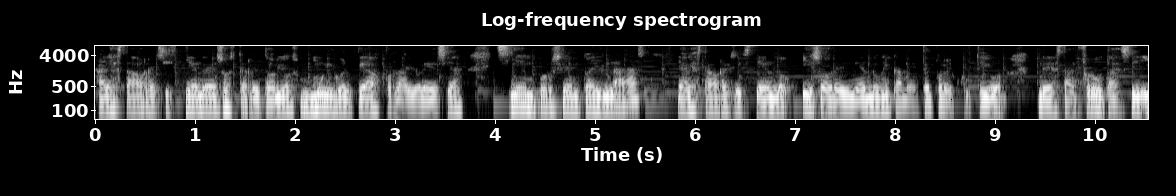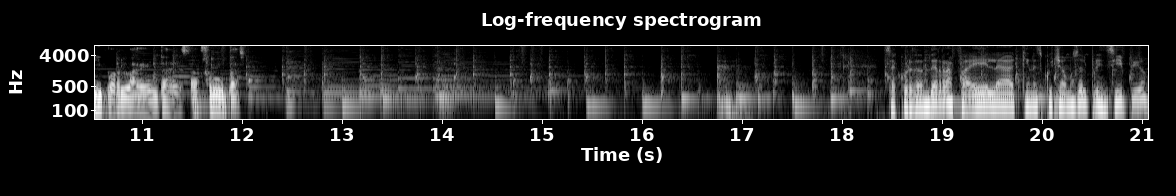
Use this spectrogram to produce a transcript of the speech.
han estado resistiendo en esos territorios muy golpeados por la violencia, 100% aisladas, y han estado resistiendo y sobreviviendo únicamente por el cultivo de estas frutas ¿sí? y por la venta de estas frutas. ¿Se acuerdan de Rafaela, a quien escuchamos al principio?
